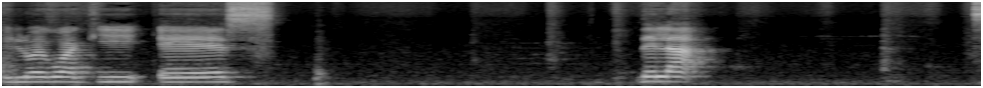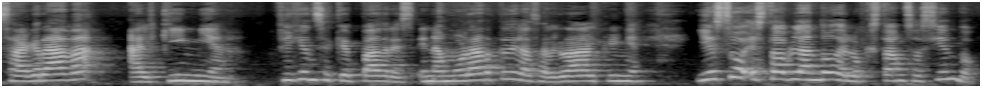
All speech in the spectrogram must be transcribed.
Y luego aquí es de la sagrada alquimia. Fíjense qué padres, enamorarte de la sagrada alquimia. Y eso está hablando de lo que estamos haciendo,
